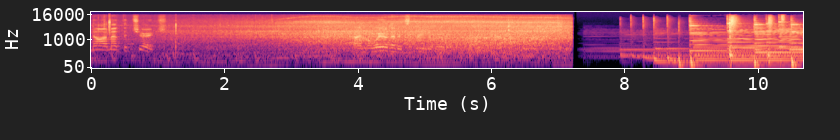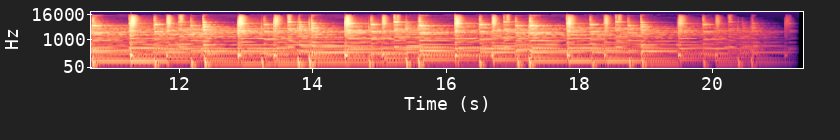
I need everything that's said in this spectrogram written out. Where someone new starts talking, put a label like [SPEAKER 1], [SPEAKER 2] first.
[SPEAKER 1] No, I'm at the church. I'm aware that it's 3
